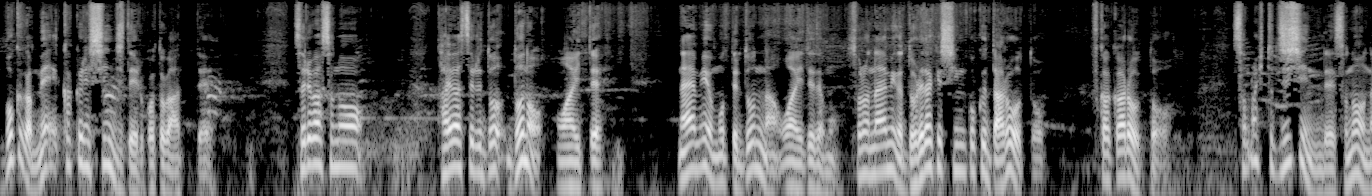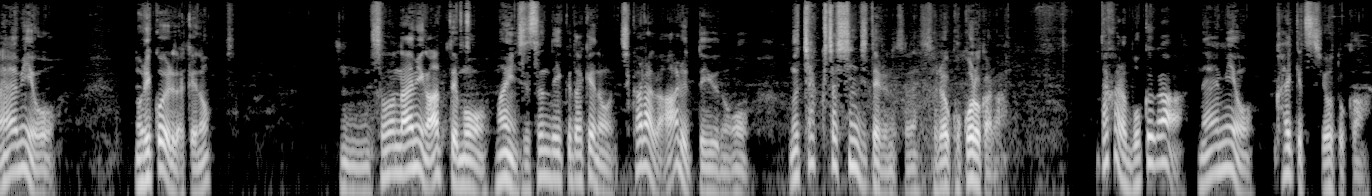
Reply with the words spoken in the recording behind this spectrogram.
僕が明確に信じていることがあって、それはその、対話するど、どのお相手、悩みを持ってるどんなお相手でも、その悩みがどれだけ深刻だろうと、深かろうと、その人自身でその悩みを乗り越えるだけの、うん、その悩みがあっても前に進んでいくだけの力があるっていうのをむちゃくちゃ信じてるんですよね。それを心から。だから僕が悩みを解決しようとか、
